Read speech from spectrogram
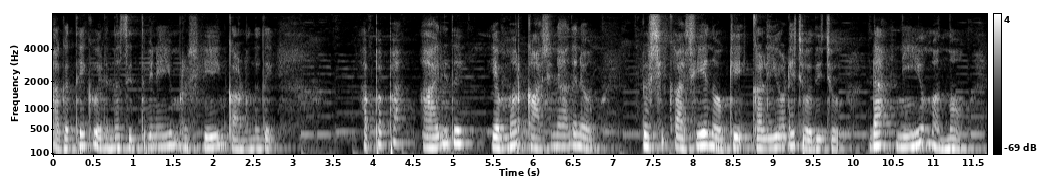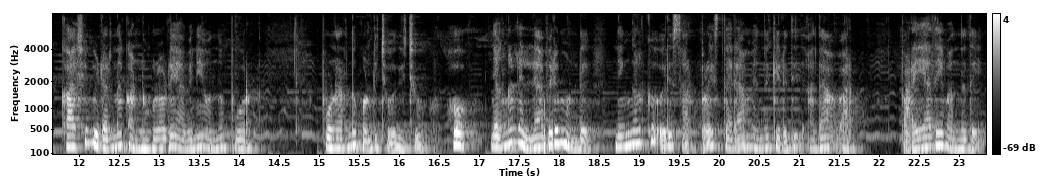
അകത്തേക്ക് വരുന്ന സിദ്ധുവിനെയും ഋഷിയെയും കാണുന്നത്. അപ്പപ്പ ആരിത്? എം ആർ കാശിനാഥനോ? ഋഷി കാശിയെ നോക്കി കളിയോടെ ചോദിച്ചു. ഡാ നീയും വന്നോ? കാശി വിടർന്ന കണ്ണുകളോടെ അവനെ ഒന്ന് പൂർ പുണർന്നുകൊണ്ട് ചോദിച്ചു. ഹോ ഞങ്ങൾ എല്ലാവരും ഉണ്ട്. നിങ്ങൾക്ക് ഒരു സർപ്രൈസ് തരാമെന്ന് കരുതി അതാ പറയാതെ വന്നത്.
